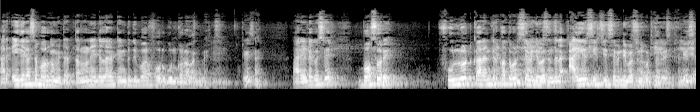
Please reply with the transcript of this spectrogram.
আর এই জায়গা আছে বর্গমিটার তার মানে এটা লাগে ten to the power four গুণ করা লাগবে। ঠিক আছে? আর এটা কইছে বছরে ফুল লোড কারেন্টের কত পার্সেন্ট সেভেন্টি পার্সেন্ট তাহলে আই এর সিক্সটি সেভেন্টি পার্সেন্ট করতে হবে। ঠিক আছে।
